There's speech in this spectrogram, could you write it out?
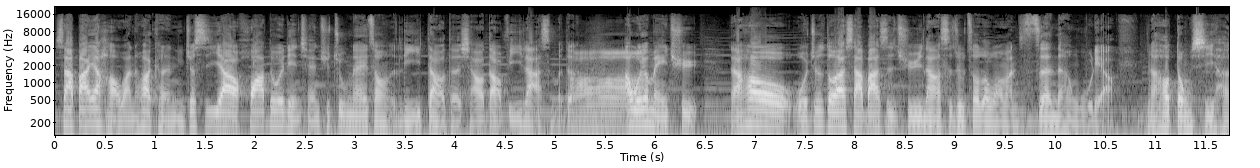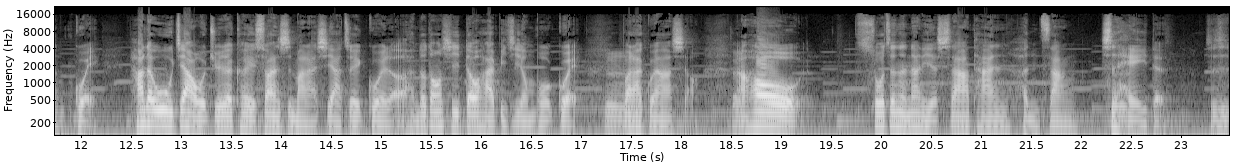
沙巴要好玩的话，可能你就是要花多一点钱去住那一种离岛的小岛 villa 什么的、哦、啊，我又没去。然后我就都在沙巴市区，然后四处走走玩玩，真的很无聊。然后东西很贵，它的物价我觉得可以算是马来西亚最贵了，很多东西都还比吉隆坡贵，不过它贵它小。然后说真的，那里的沙滩很脏，是黑的，就是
